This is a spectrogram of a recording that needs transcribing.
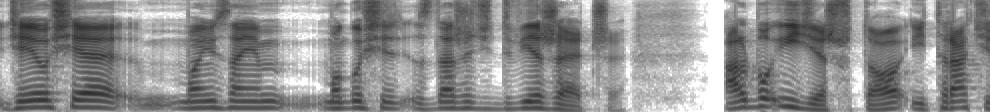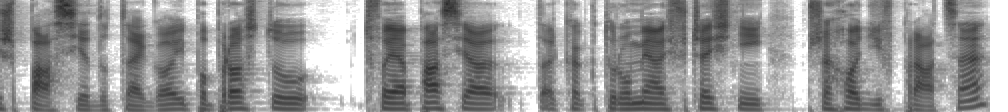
dzieją się, moim zdaniem, mogą się zdarzyć dwie rzeczy. Albo idziesz w to i tracisz pasję do tego i po prostu twoja pasja, taka, którą miałeś wcześniej, przechodzi w pracę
